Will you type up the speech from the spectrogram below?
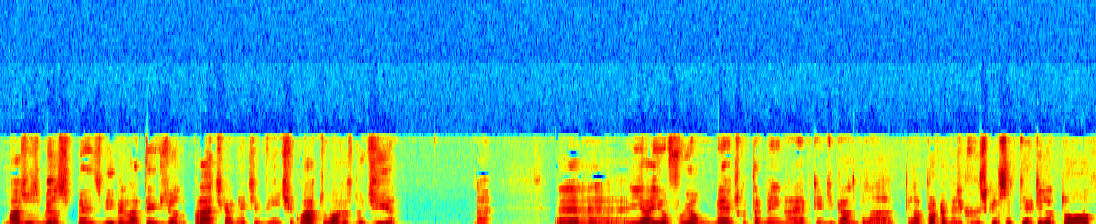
mas os meus pés vivem latejando praticamente 24 horas do dia, né? É, e aí eu fui a um médico também, na época indicado pela, pela própria médica que eu citei aqui, doutor,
